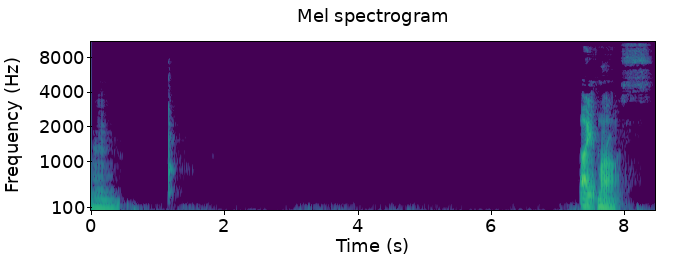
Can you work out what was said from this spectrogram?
うん。ありがとうございます。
